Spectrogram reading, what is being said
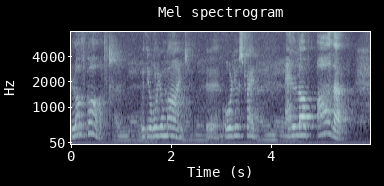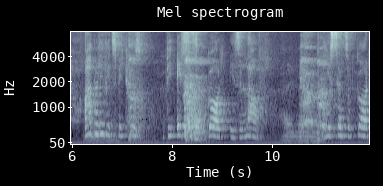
love God Amen. with all your mind, uh, all your strength, Amen. and love other. I believe it's because the essence of God is love. Amen. The essence of God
